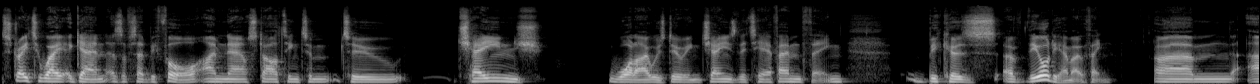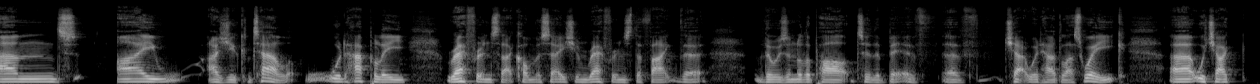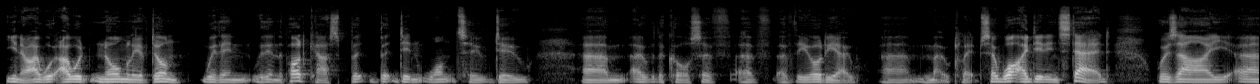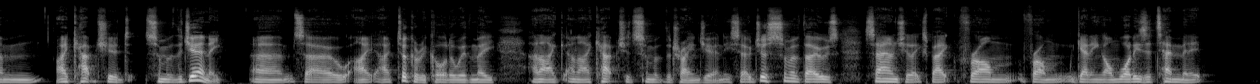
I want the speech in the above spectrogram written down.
straight away, again, as I've said before, I'm now starting to to change what I was doing, change the TFM thing because of the audio mo thing, um, and I. As you can tell, would happily reference that conversation, reference the fact that there was another part to the bit of, of chat we'd had last week, uh, which I, you know, I would I would normally have done within within the podcast, but but didn't want to do um, over the course of of, of the audio um, mo clip. So what I did instead was I um, I captured some of the journey. Um, so I, I, took a recorder with me and I and I captured some of the train journey. So just some of those sounds you'd expect from from getting on what is a ten minute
